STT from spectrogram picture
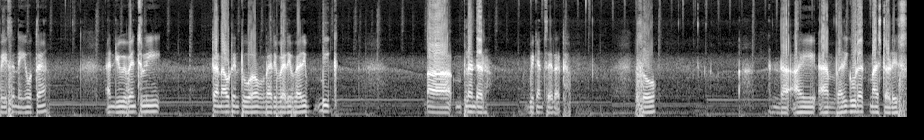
वे से नहीं होते हैं and you eventually turn out into a very very very big uh, blender we can say that so and uh, I am very good at my studies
